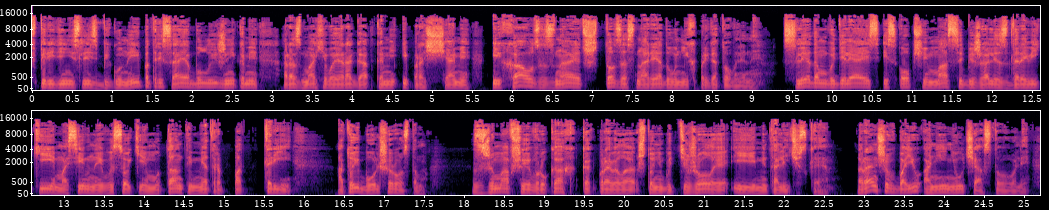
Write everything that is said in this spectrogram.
Впереди неслись бегуны, потрясая булыжниками, размахивая рогатками и прощами, и хаос знает, что за снаряды у них приготовлены. Следом, выделяясь из общей массы, бежали здоровяки, массивные высокие мутанты метра под три, а то и больше ростом, сжимавшие в руках, как правило, что-нибудь тяжелое и металлическое. Раньше в бою они не участвовали —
